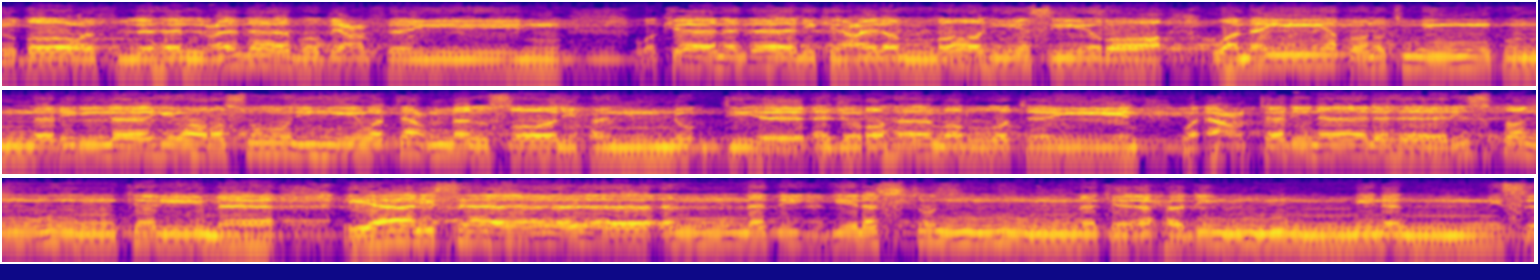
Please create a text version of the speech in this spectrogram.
يضاعف لها العذاب ضعفين. وكان ذلك على الله يسيرا. ومن يقنت منكن لله ورسوله وتعمل صالحا نؤتها أجرها مرتين وأعتدنا لها رزقا كريما. يا نساء النبي لستن كأحد من النساء.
